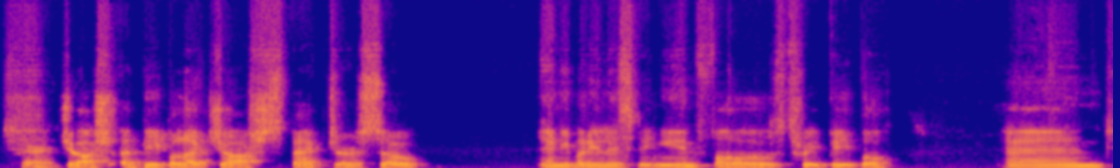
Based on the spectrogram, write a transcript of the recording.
Sure. Josh, uh, people like Josh Spector. So, anybody listening in, follow those three people, and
